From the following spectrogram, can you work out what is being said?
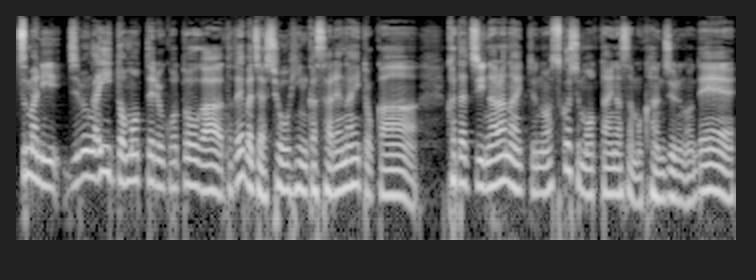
つまり自分がいいと思ってることが例えばじゃあ商品化されないとか形にならないっていうのは少しもったいなさも感じるので、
